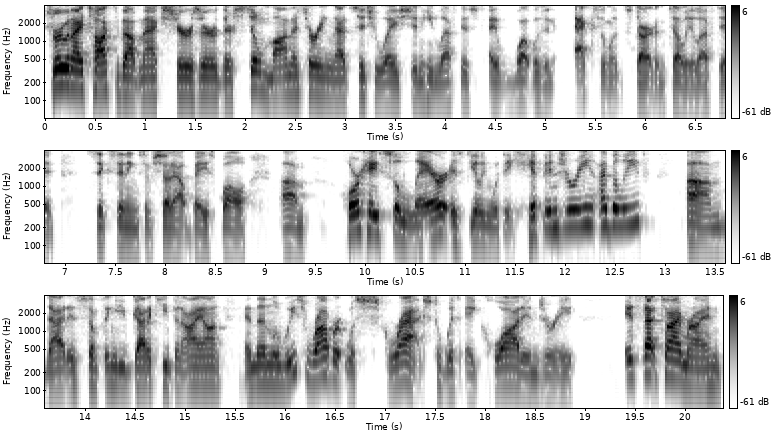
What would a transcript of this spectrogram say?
Drew and I talked about Max Scherzer. They're still monitoring that situation. He left his what was an excellent start until he left it. Six innings of shutout baseball. Um, Jorge Soler is dealing with a hip injury, I believe. Um, that is something you've got to keep an eye on. And then Luis Robert was scratched with a quad injury. It's that time, Ryan.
